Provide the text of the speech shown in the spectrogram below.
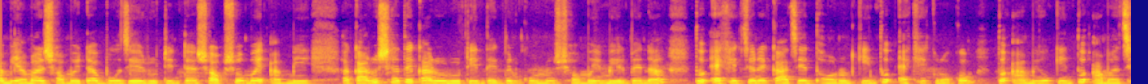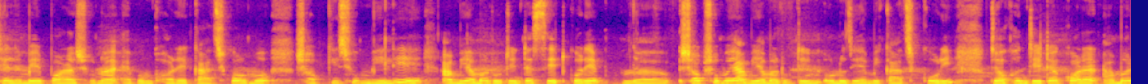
আমি আমার সময়টা বুঝে রুটিনটা সব সময় আমি কারোর সাথে কারও রুটিন দেখবেন কোনো সময় মিলবে না। তো এক একজনের কাজের ধরন কিন্তু এক এক রকম। তো আমিও কিন্তু আমার ছেলে মেয়ের পড়াশোনা এবং ঘরের কাজকর্ম সব কিছু মিলিয়ে আমি আমার রুটিনটা সেট করে সব সময় আমি আমার রুটিন অনুযায়ী আমি কাজ করি যখন যেটা করার আমার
